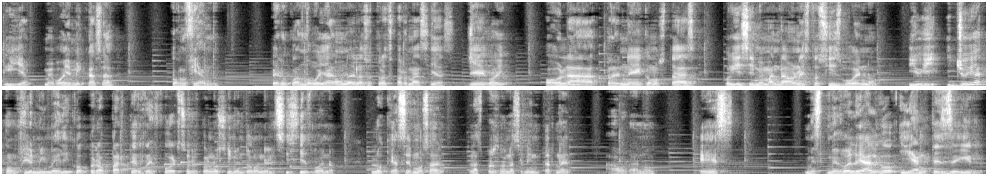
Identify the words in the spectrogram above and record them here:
Y ya me voy a mi casa confiando. Pero cuando voy a una de las otras farmacias, llego y, hola, René, ¿cómo estás? Oye, sí, me mandaron esto, sí es bueno. Y yo, ya confío en mi médico, pero aparte refuerzo el conocimiento con él, sí, sí es bueno. Lo que hacemos a las personas en Internet ahora, ¿no? Es, me, duele algo y antes de ir,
